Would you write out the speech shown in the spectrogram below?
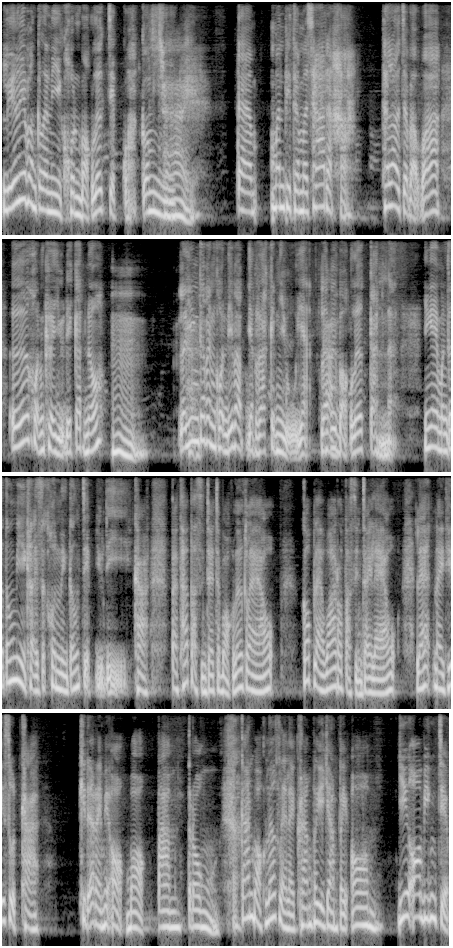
หรือในบางกรณีคนบอกเลิกเจ็บกว่าก็มีใช่แต่มันผิดธรรมชาติอะค่ะ ถ้าเราจะแบบว่า เออ คนเคยอยู่ด้วยกันเนาะอืม แล้วยิ่งถ้าเป็นคนที่แบบยังรักกันอยู่เนี่ยแล้วค่ะไปบอกเลิกกันน่ะ ยังไงมันก็ต้องมีใครสักคนหนึ่งต้องเจ็บอยู่ดีค่ะ แต่ถ้าตัดสินใจจะบอกเลิกแล้ว ก็แปลว่าเราตัดสินใจแล้ว และในที่สุดค่ะ คิดอะไรไม่ออกบอกตามตรงค่ะการบอกเลิกหลาย ๆ ครั้งพยายามไปอ้อม ยิ่งอ้อมยิ่งเจ็บ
